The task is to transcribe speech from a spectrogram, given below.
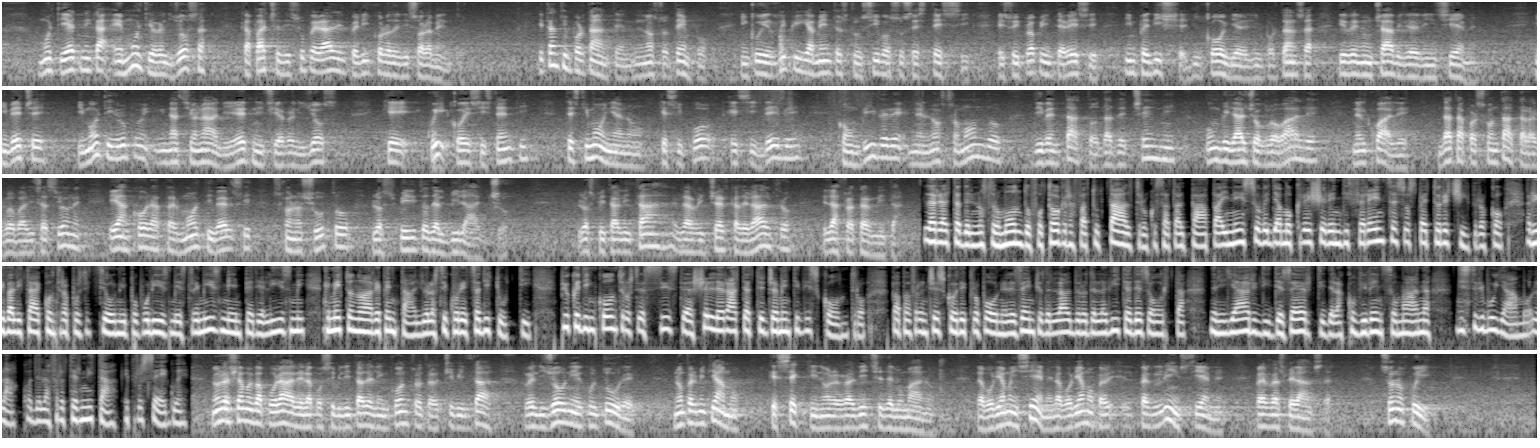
multietnica e multireligiosa capace di superare il pericolo dell'isolamento. È tanto importante nel nostro tempo in cui il ripiegamento esclusivo su se stessi e sui propri interessi impedisce di cogliere l'importanza irrinunciabile dell'insieme Invece i molti gruppi nazionali, etnici e religiosi che qui coesistenti testimoniano che si può e si deve convivere nel nostro mondo diventato da decenni un villaggio globale nel quale, data per scontata la globalizzazione, è ancora per molti versi sconosciuto lo spirito del villaggio. L'ospitalità, la ricerca dell'altro la fraternità. La realtà del nostro mondo fotografa tutt'altro, costata al Papa. In esso vediamo crescere indifferenza e sospetto reciproco, rivalità e contrapposizioni, populismi, estremismi e imperialismi che mettono a repentaglio la sicurezza di tutti. Più che d'incontro si assiste a scellerati atteggiamenti di scontro. Papa Francesco ripropone l'esempio dell'albero della vita ed esorta, negli aridi deserti della convivenza umana, distribuiamo l'acqua della fraternità e prosegue. Non lasciamo lasciamo evaporare la possibilità dell'incontro tra civiltà, religioni e culture. Non permettiamo che secchino le radici dell'umano. Lavoriamo insieme, lavoriamo per, per l'insieme, per la speranza. Sono qui,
